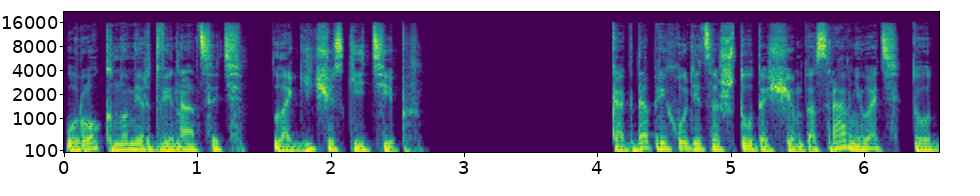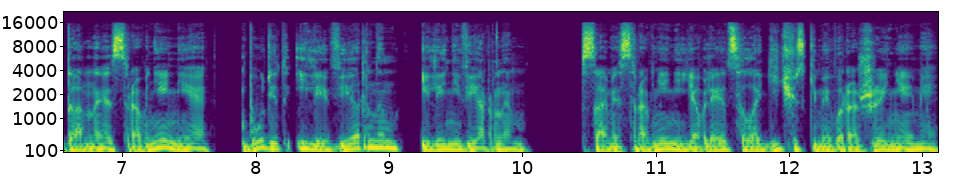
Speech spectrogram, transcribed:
Урок номер 12. Логический тип. Когда приходится что-то с чем-то сравнивать, то данное сравнение будет или верным, или неверным. Сами сравнения являются логическими выражениями,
